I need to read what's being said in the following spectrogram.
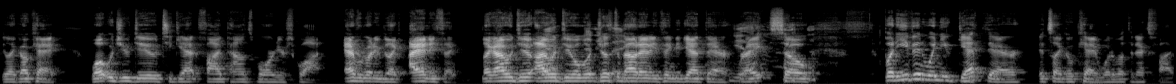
Be like, okay, what would you do to get five pounds more in your squat? Everybody would be like, anything. Like I would do, yeah, I would do anything. just about anything to get there, yeah. right? So, but even when you get there, it's like, okay, what about the next five?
